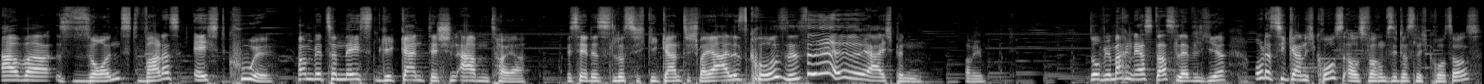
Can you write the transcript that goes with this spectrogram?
Aber sonst war das echt cool. Kommen wir zum nächsten gigantischen Abenteuer. Bisher das ist lustig, gigantisch, weil ja alles groß ist. Ja, ich bin... Sorry. So, wir machen erst das Level hier. Oh, das sieht gar nicht groß aus. Warum sieht das nicht groß aus?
